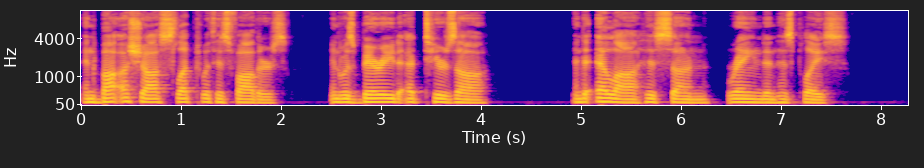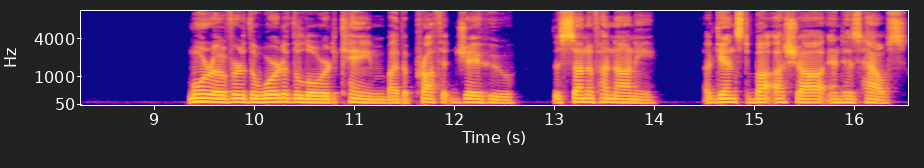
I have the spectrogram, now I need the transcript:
And Baasha slept with his fathers, and was buried at Tirzah, and Elah his son reigned in his place. Moreover, the word of the Lord came by the prophet Jehu, the son of Hanani, against Baasha and his house,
